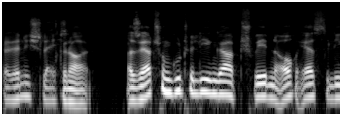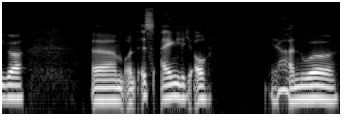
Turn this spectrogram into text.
Das ist ja nicht schlecht. Genau. Also er hat schon gute Ligen gehabt, Schweden auch, erste Liga. Ähm, und ist eigentlich auch, ja, nur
